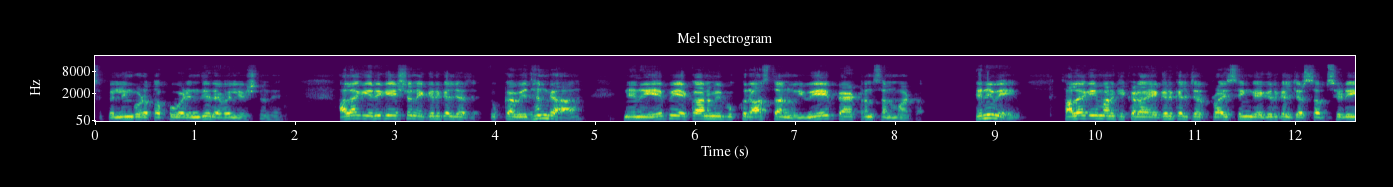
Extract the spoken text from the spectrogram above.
స్పెల్లింగ్ కూడా తప్పుబడింది రెవల్యూషన్ అనేది. అలాగే ఇరిగేషన్ అగ్రికల్చర్ ఒక విధంగా నేను ఏపీ ఎకానమీ బుక్ రాస్తాను. ఇవే ప్యాటర్న్స్ అనమాట ఎనీవే అలాగే మనకి ఇక్కడ agriculture pricing agriculture subsidy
